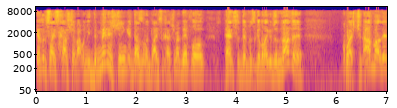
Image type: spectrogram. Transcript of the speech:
it looks like Schar Shabbat. When you're diminishing, it doesn't look like Schar Shabbat. Therefore, hence the difference. Gemara gives another question. Mored le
